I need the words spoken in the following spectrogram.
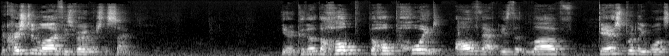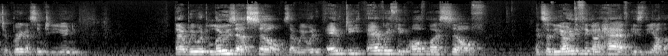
The Christian life is very much the same. You know, the, the, whole, the whole point of that is that love desperately wants to bring us into union that we would lose ourselves, that we would empty everything of myself, and so the only thing I have is the other.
